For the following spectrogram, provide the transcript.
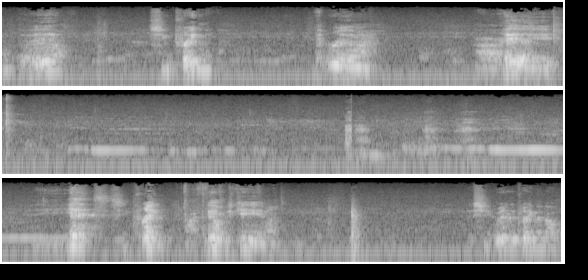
What the hell? She pregnant? Real man. Oh, hell yeah. Yes, she pregnant. I feel this kid, man. Is she really pregnant though?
